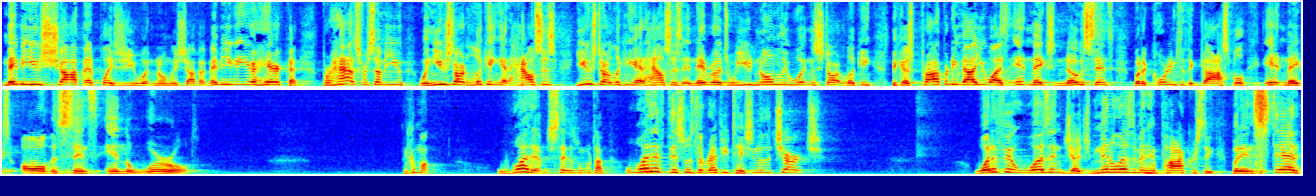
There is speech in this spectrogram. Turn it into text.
Maybe you shop at places you wouldn't normally shop at. Maybe you get your hair cut. Perhaps for some of you, when you start looking at houses, you start looking at houses in neighborhoods where you normally wouldn't start looking because property value wise, it makes no sense, but according to the gospel, it makes all the sense in the world. And come on. What if, I'm just say this one more time. What if this was the reputation of the church? What if it wasn't judgmentalism and hypocrisy, but instead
